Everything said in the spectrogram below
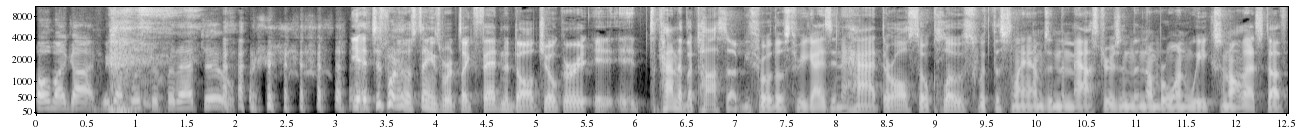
Oh my God, we got blister for that too. yeah, it's just one of those things where it's like Fed, Nadal, Joker. It, it, it's kind of a toss up. You throw those three guys in a hat. They're all so close with the slams and the Masters and the number one weeks and all that stuff,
